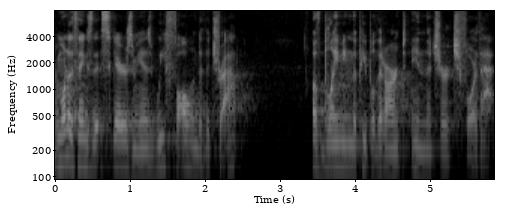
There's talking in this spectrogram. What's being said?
And one of the things that scares me is we fall into the trap of blaming the people that aren't in the church for that.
